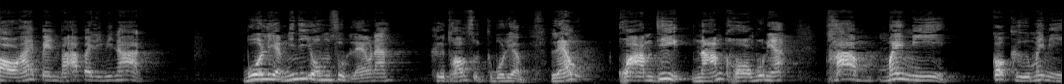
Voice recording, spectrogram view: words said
ต่อให้เป็นพระปริพินาศบัวเหลี่ยมนี่นิยมสุดแล้วนะ คือท้องสุดคือบัวเหลี่ยม แล้วความที่น้ำทองพวกเนี้ย ถ้าไม่มีก็คือไม่มี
